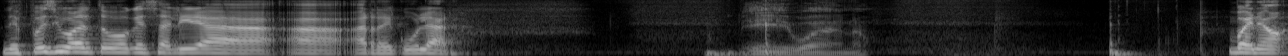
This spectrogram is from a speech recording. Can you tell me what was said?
Después igual tuvo que salir a, a- a recular. Y bueno. Bueno,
